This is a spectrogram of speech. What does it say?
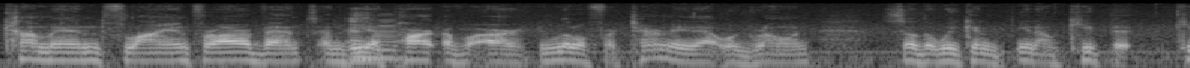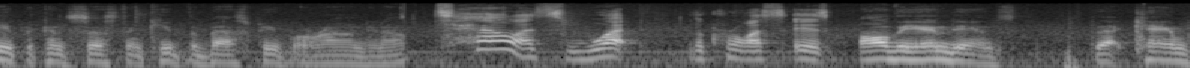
come in, fly in for our events, and be Mm-hmm. a part of our little fraternity that we're growing, so that we can, you know, keep it keep it consistent, keep the best people around. You know, Tell us what lacrosse is. all the Indians that came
